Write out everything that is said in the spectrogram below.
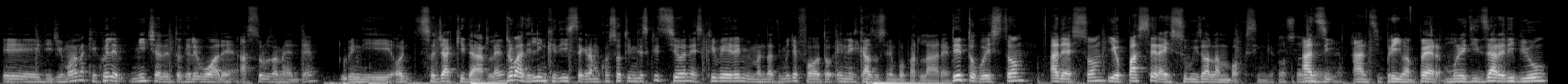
e Digimon, che quelle Mitch ha detto che le vuole assolutamente, quindi so già a chi darle. Trovate il link di Instagram qua sotto in descrizione, scrivetemi, mandatemi le foto e nel caso se ne può parlare. Detto questo, adesso io passerei subito all'unboxing. Posso Anzi, anzi, prima per monetizzare di più,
